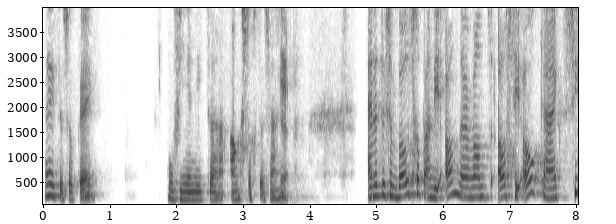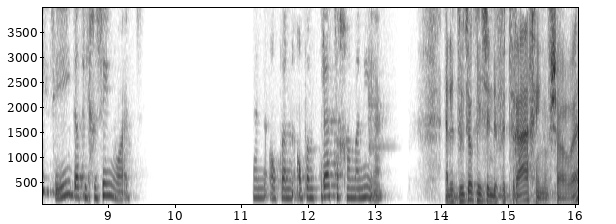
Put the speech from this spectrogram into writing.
Nee, het is oké. Okay hoef je niet uh, angstig te zijn. Ja. En het is een boodschap aan die ander, want als die ook kijkt, ziet hij dat hij gezien wordt. En op een, op een prettige manier. En het doet ook iets in de vertraging of zo, hè?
